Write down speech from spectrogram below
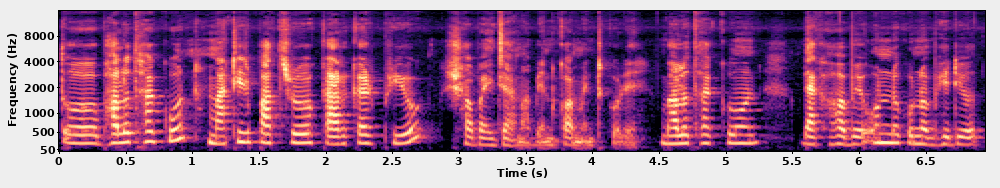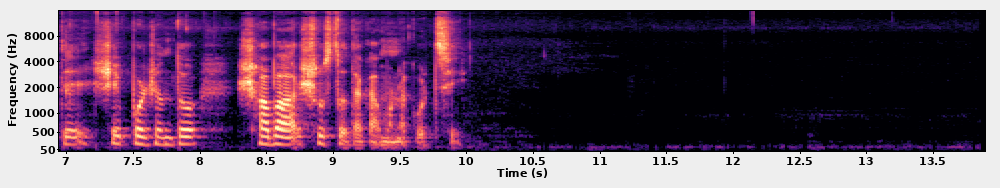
তো ভালো থাকুন, মাটির পাত্র কার কার প্রিয় সবাই জানাবেন কমেন্ট করে। ভালো থাকুন, দেখা হবে অন্য কোনো ভিডিওতে সে পর্যন্ত সবার সুস্থতা কামনা করছি।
